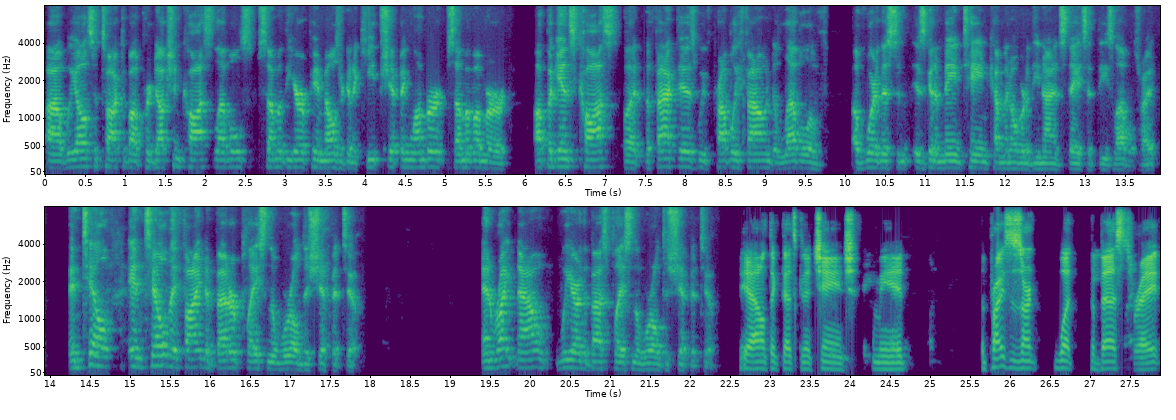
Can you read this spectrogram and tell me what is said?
Uh, we also talked about production cost levels. Some of the European mills are going to keep shipping lumber. Some of them are up against costs. But the fact is, we've probably found a level of of where this is going to maintain coming over to the United States at these levels, right? Until until they find a better place in the world to ship it to. And right now, we are the best place in the world to ship it to. Yeah, I don't think that's going to change. I mean, it, the prices aren't what the best, right?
